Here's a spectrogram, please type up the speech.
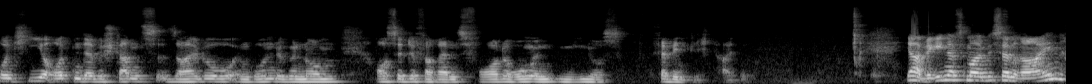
und hier unten der Bestandssaldo im Grunde genommen aus der Differenz Forderungen minus Verbindlichkeiten. Ja, wir gehen jetzt mal ein bisschen rein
